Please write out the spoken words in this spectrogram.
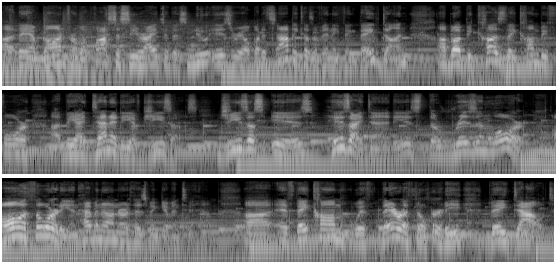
uh, they have gone from apostasy, right, to this new Israel, but it's not because of anything they've done, uh, but because they come before uh, the identity of Jesus. Jesus is, his identity is the risen Lord. All authority in heaven and on earth has been given to him. Uh, if they come with their authority, they doubt.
